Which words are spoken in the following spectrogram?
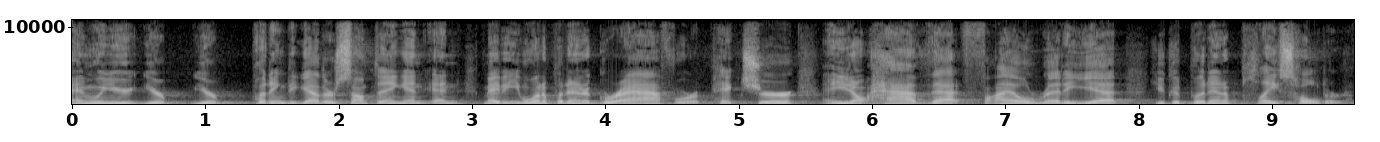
and when you're, you're, you're putting together something and, and maybe you want to put in a graph or a picture and you don't have that file ready yet, you could put in a placeholder.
